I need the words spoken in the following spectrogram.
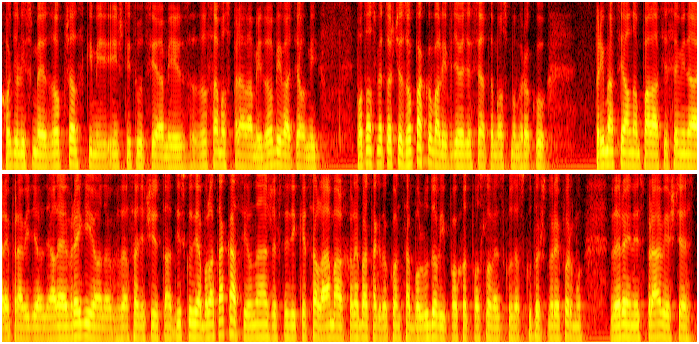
Chodili sme s občanskými inštitúciami, so samozprávami, s obyvateľmi potom sme to ešte zopakovali v 98. roku pri Maciálnom paláci semináre pravidelne, ale aj v regiónoch v zásade. Čiže tá diskusia bola taká silná, že vtedy, keď sa lámal chleba, tak dokonca bol ľudový pochod po Slovensku za skutočnú reformu verejnej správy ešte.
